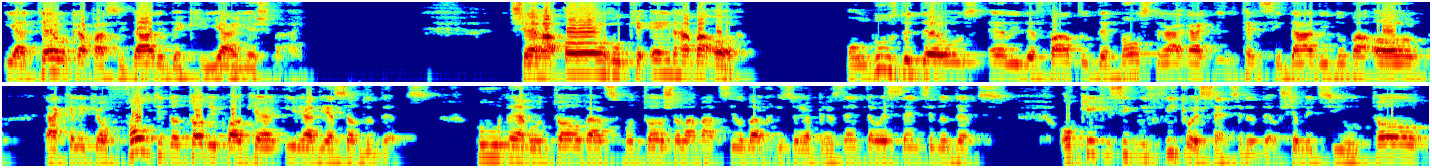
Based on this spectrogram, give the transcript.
e até a capacidade de criar Yesh Ma'ai. שהאור הוא כאין המאור. A luz de Deus, ele de fato demonstra a intensidade do Maor, daquele que é a fonte de toda e qualquer irradiação de Deus. O Meruto, Vatsmuto, Shalamatzil, Baruch, isso representa a essência de Deus. O que que significa a essência de Deus? Shemitziuto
